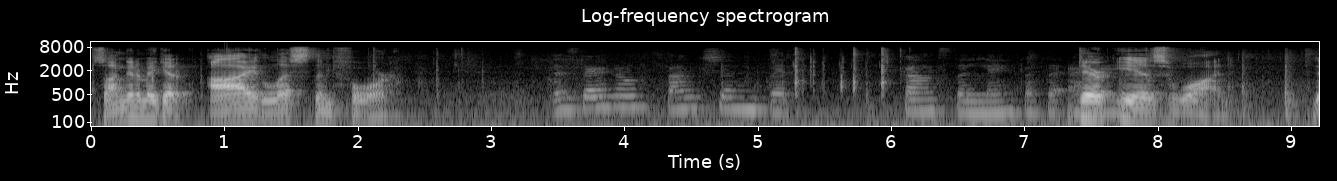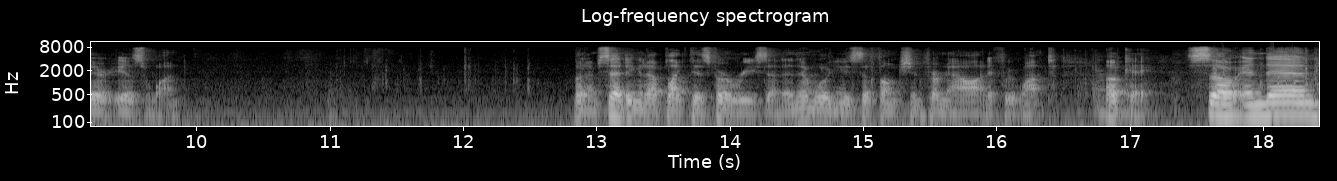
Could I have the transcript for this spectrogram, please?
So I'm going to make it i less than 4. Is there no function that counts the length of the array? There is one. There is one. But I'm setting it up like this for a reason, and then we'll use the function from now on if we want. Okay, so, and then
